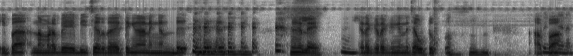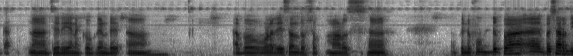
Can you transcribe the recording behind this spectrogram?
ഇപ്പൊ നമ്മുടെ ബേബി ചെറുതായിട്ട് ഇങ്ങനെ അനങ്ങുന്നുണ്ട് അല്ലേ? ഇടക്കിടക്ക് ഇങ്ങനെ ചവിട്ടും. അപ്പൊ ആ ചെറിയ എനക്കൊക്കെ ഉണ്ട്. ആ. അപ്പൊ വളരെ സന്തോഷം മാളസ്. പിന്നെ ഫുഡ് ഇപ്പൊ ഇപ്പൊ ഛർദി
